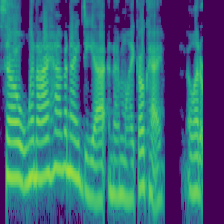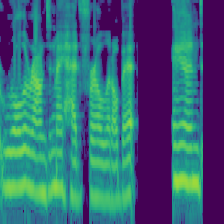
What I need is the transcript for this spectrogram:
So when I have an idea and I'm like, okay, I let it roll around in my head for a little bit, and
